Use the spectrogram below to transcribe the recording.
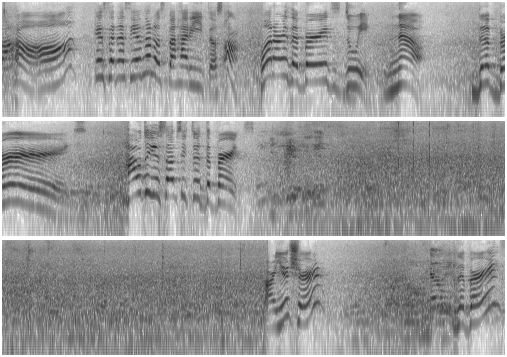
Aw, ¿qué están haciendo los pajaritos? Aw, what are the birds doing? Now, the birds. How do you substitute the birds? Are you sure? The birds?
